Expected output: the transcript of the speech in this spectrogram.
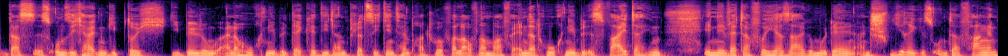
dass es Unsicherheiten gibt durch die Bildung einer Hochnebeldecke, die dann plötzlich den Temperaturverlauf nochmal verändert. Hochnebel ist weiterhin in den Wettervorhersagemodellen ein schwieriges Unterfangen.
